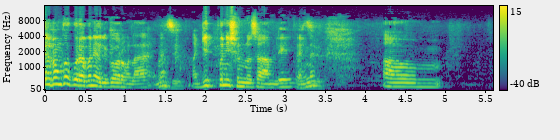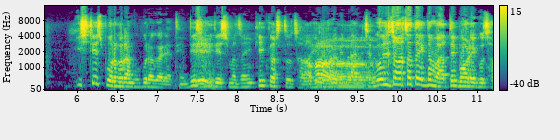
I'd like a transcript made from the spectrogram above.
एल्बमको कुरा पनि अहिले गरौँला होइन। गीत पनि सुन्नु छ हामीले होइन? स्टेज प्रोग्रामको कुरा गरेका थियौँ। देश। विदेशमा चाहिँ के कस्तो छ अहिले रविन्द्र लामिछानेको? अहिले चर्चा त एकदम हातै बढेको छ।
